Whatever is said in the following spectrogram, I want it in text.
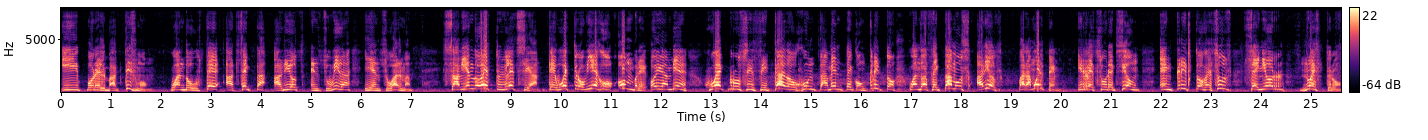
Y por el bautismo, cuando usted acepta a Dios en su vida y en su alma. Sabiendo esto, iglesia, que vuestro viejo hombre, oigan bien, fue crucificado juntamente con Cristo cuando aceptamos a Dios para muerte y resurrección en Cristo Jesús, Señor nuestro.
